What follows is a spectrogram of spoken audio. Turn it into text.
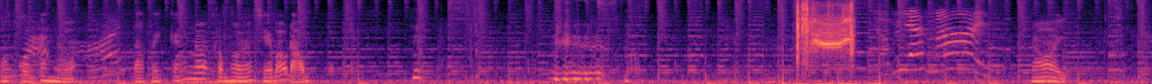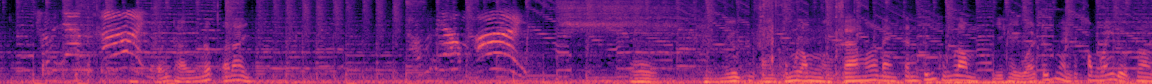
Có con căng nữa. Ta phải cắn nó không thôi nó sẽ báo động. Rồi. Cẩn thận núp ở đây như con khủng long màu cam nó đang canh trứng khủng long Vậy thì quả trứng này sẽ không lấy được rồi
